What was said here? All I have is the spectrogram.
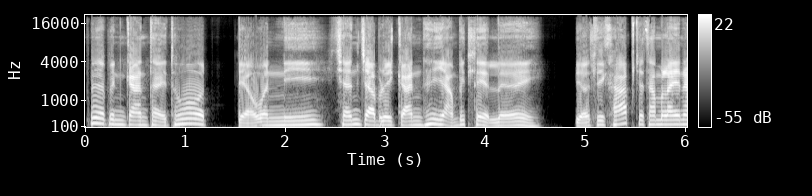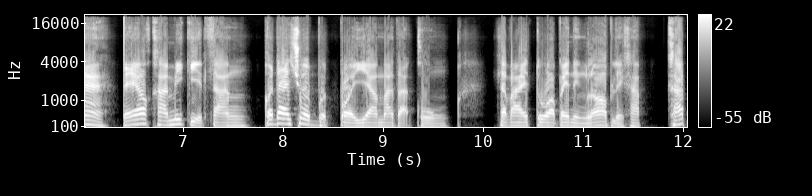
เพื่อเป็นการไถ่โทษ เดี๋ยววันนี้ฉันจะบริการให้อย่างพิเศษเลย เดี๋ยวสิครับจะทำอะไรนะแล้วคามิกิซังก็ได้ช่วยบทปล่อยยามาตะคุง สบายตัวไปหนึ่งรอบเลยครับ ครับ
